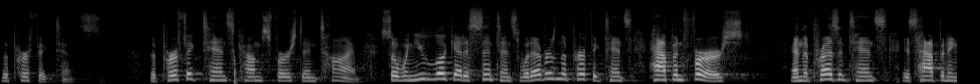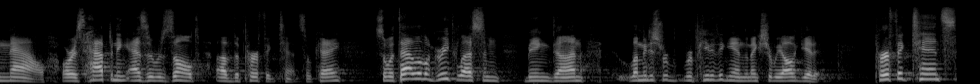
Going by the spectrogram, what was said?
The perfect tense. The perfect tense comes first in time. So when you look at a sentence, whatever's in the perfect tense happened first, and the present tense is happening now, or is happening as a result of the perfect tense, okay? So with that little Greek lesson being done, let me just re- repeat it again to make sure we all get it. Perfect tense,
